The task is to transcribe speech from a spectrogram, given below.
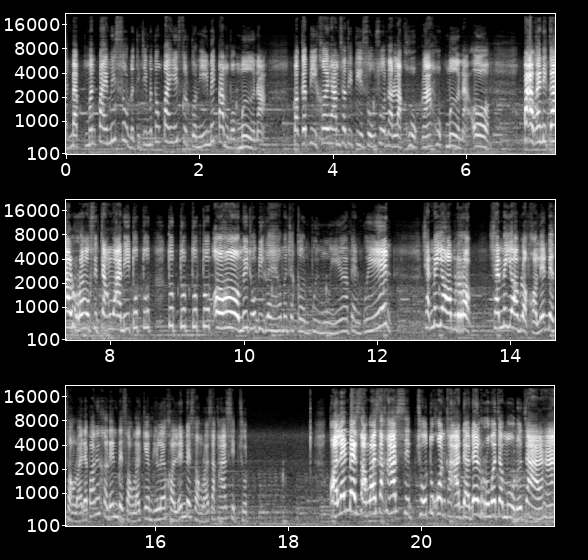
กแบบมันไปไม่สุดอะจริงๆ มันต้องไปให้สุดกว่านี้ไม่ต่ำกว่าหมื่นอะปกติเคยทำสถิติสูงสุดน่ะหลักหกนะหกหมื่นอะเออป้าภายใน960จังหวะนี้ทุบทุบทุบทุบทุบทุบโอ้ไม่ทุบอีกแล้วมันจะเกินปุยมุยอะแพนกวิน นไม่ยอมหรอกขอเล่นเบส200ได้ปะไม่เคยเล่นเบส200เกมนี้เลยขอเล่นเบส200สัก50ชุดขอเล่นเบส200สัก50ชุดทุกคนค่ะเดี๋ยวได้รู้ว่าจะหมู่หรือจ่านะฮะ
